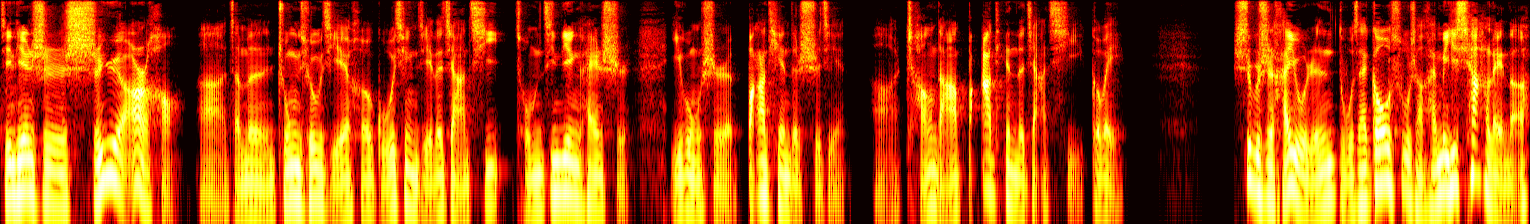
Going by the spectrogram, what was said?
今天是十月二号啊，咱们中秋节和国庆节的假期从今天开始，一共是八天的时间。啊，长达八天的假期，各位，是不是还有人堵在高速上还没下来呢？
